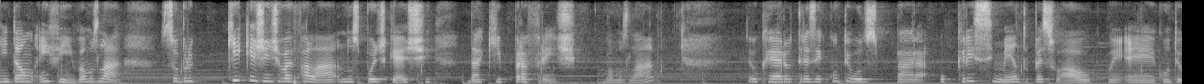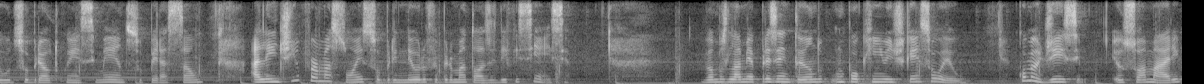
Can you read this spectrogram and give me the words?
Então, enfim, vamos lá. Sobre o que, que a gente vai falar nos podcasts daqui pra frente. Vamos lá? Eu quero trazer conteúdos para o crescimento pessoal, é, conteúdo sobre autoconhecimento, superação, além de informações sobre neurofibromatose e deficiência. Vamos lá me apresentando um pouquinho de quem sou eu. Como eu disse, eu sou a Mari,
